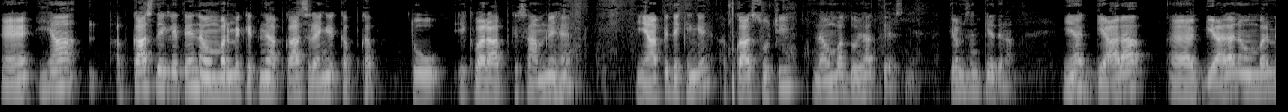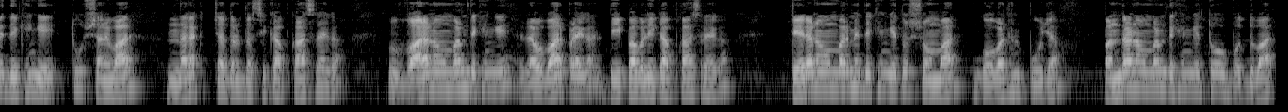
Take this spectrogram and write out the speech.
यहाँ अवकाश देख लेते हैं, नवंबर में कितने अवकाश रहेंगे, कब कब। तो एक बार आपके सामने है, यहाँ पे देखेंगे अवकाश सूची नवंबर 2023 में, क्रम संख्या देना। यहाँ 11 11 नवंबर में देखेंगे तो शनिवार नरक चतुर्दशी का अवकाश रहेगा। बारह नवंबर में देखेंगे, रविवार पड़ेगा, दीपावली का अवकाश रहेगा। तेरह नवंबर में देखेंगे तो सोमवार, गोवर्धन पूजा। पंद्रह नवंबर में देखेंगे तो बुधवार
